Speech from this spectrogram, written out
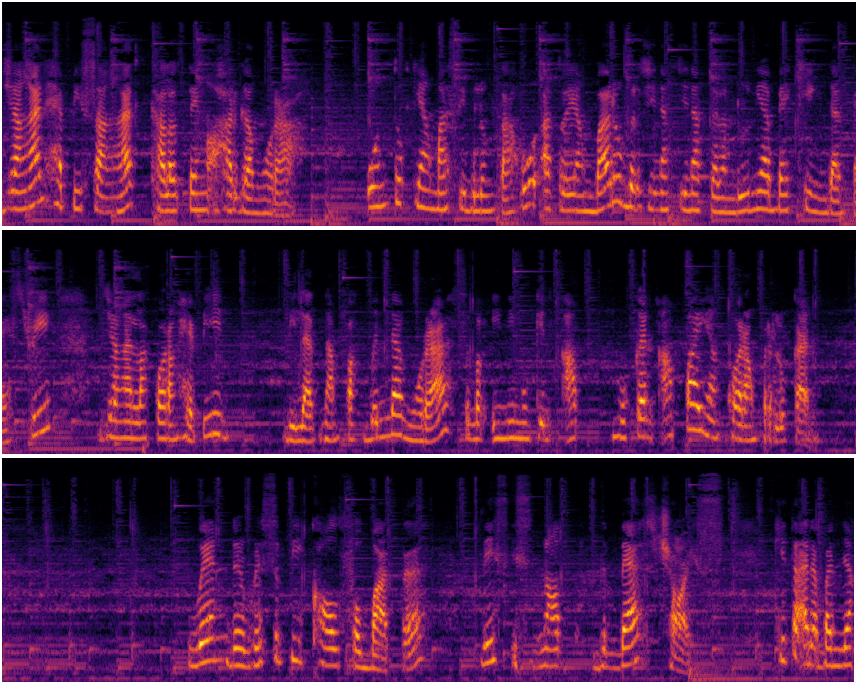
Jangan happy sangat kalau tengok harga murah. Untuk yang masih belum tahu atau yang baru berjinak-jinak dalam dunia baking dan pastry, janganlah korang happy bila nampak benda murah sebab ini mungkin ap, bukan apa yang korang perlukan. When the recipe called for butter, this is not the best choice. Kita ada banyak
